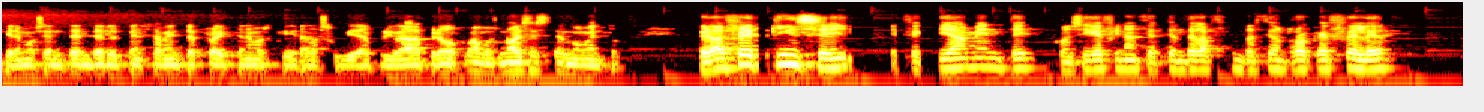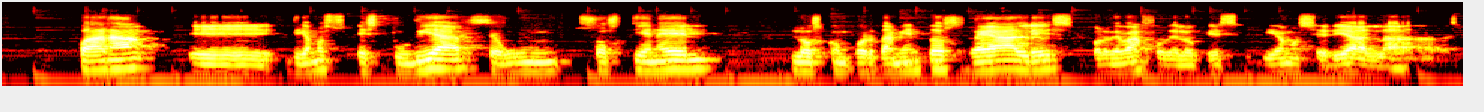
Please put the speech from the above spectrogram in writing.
queremos entender el pensamiento de Freud, tenemos que ir a su vida privada. Pero vamos, no es este el momento. Pero Alfred Kinsey efectivamente consigue financiación de la Fundación Rockefeller para, eh, digamos, estudiar, según sostiene él, los comportamientos reales por debajo de lo que es, digamos, sería las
